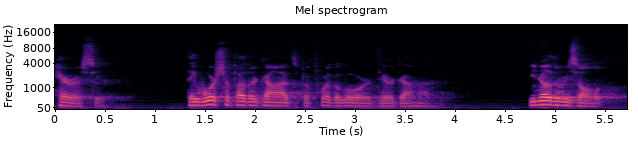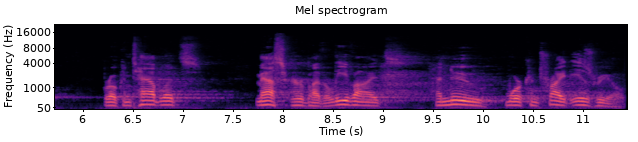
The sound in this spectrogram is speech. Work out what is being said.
heresy. They worship other gods before the Lord, their God. You know the result broken tablets, massacre by the Levites, a new, more contrite Israel.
